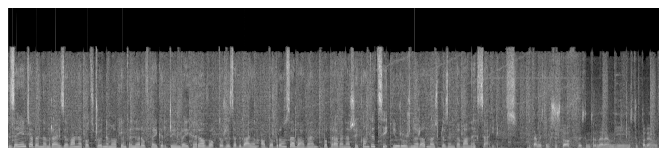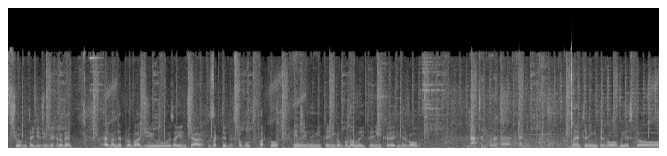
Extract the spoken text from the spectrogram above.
Zajęcia będą realizowane pod czujnym okiem trenerów Tiger Gym Wejherowo, którzy zadbają o dobrą zabawę, poprawę naszej kondycji i różnorodność prezentowanych zajęć. Witam, jestem Krzysztof, jestem trenerem i instruktorem w siłowni Tiger Gym Wejherowie. E, Będę prowadził zajęcia z aktywnych sobot w parku, m.in. trening obwodowy i trening e, interwałowy. Na czym polega trening interwałowy? E, Trening interwałowy jest to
